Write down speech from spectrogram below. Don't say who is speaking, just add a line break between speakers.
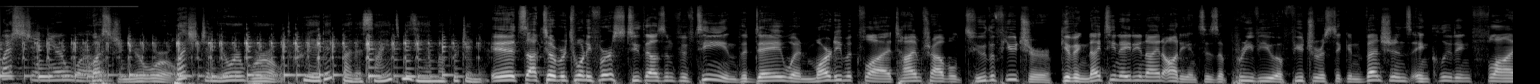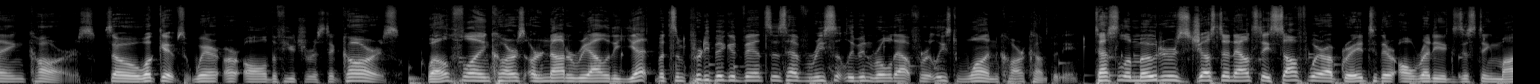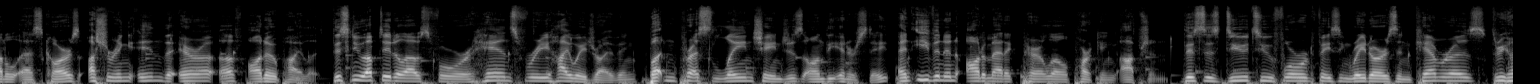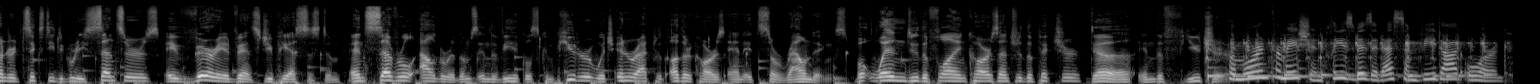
Question your world.
Question your world.
Question Your World, created by the Science Museum of Virginia.
It's October 21st, 2015, the day when Marty McFly time traveled to the future, giving 1989 audiences a preview of futuristic inventions, including flying cars. So, what gives? Where are all the futuristic cars? Well, flying cars are not a reality yet, but some pretty big advances have recently been rolled out for at least one car company. Tesla Motors just announced a software upgrade to their already existing Model S cars, ushering in the era of autopilot. This new update allows for hands free highway driving, button press lane changes on the interstate, and even an automatic parallel parking option. This is due to forward facing radars and cameras, 360 degree sensors, a very advanced GPS system, and several algorithms in the vehicle's computer which interact with other cars and its surroundings. But when do the flying cars enter the picture? Duh, in the future.
For more information, please visit smv.org.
